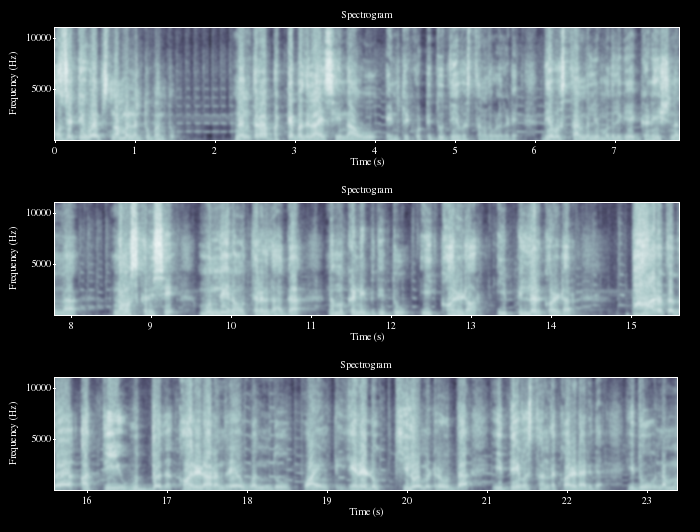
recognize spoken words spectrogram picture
ಪಾಸಿಟಿವ್ ವೈಬ್ಸ್ ನಮ್ಮಲ್ಲಂತೂ ಬಂತು. ನಂತರ ಬಟ್ಟೆ ಬದಲಾಯಿಸಿ ನಾವು ಎಂಟ್ರಿ ಕೊಟ್ಟಿದ್ದು ದೇವಸ್ಥಾನದ ಒಳಗಡೆ. ದೇವಸ್ಥಾನದಲ್ಲಿ ಮೊದಲಿಗೆ ಗಣೇಶನನ್ನ ನಮಸ್ಕರಿಸಿ, ಮುಂದೆ ನಾವು ತೆರಳಿದಾಗ ನಮ್ಮ ಕಣ್ಣಿಗೆ ಬಿದ್ದಿದ್ದು ಈ ಕಾರಿಡಾರ್, ಈ ಪಿಲ್ಲರ್ ಕಾರಿಡಾರ್. ಭಾರತದ ಅತಿ ಉದ್ದದ ಕಾರಿಡಾರ್ ಅಂದರೆ ಒಂದು ಪಾಯಿಂಟ್ ಎರಡು ಕಿಲೋಮೀಟರ್ ಉದ್ದ ಈ ದೇವಸ್ಥಾನದ ಕಾರಿಡಾರ್ ಇದೆ. ಇದು ನಮ್ಮ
